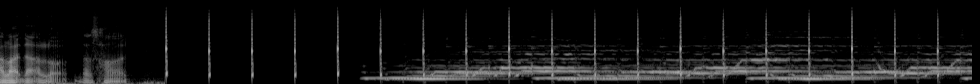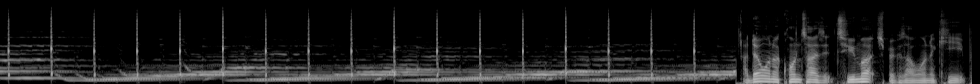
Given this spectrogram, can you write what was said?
I like that a lot. That's hard. I don't want to quantize it too much because I want to keep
